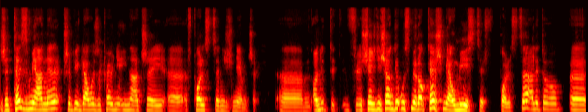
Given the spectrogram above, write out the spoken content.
że te zmiany przebiegały zupełnie inaczej e, w Polsce niż w Niemczech. On, 68 rok też miał miejsce w Polsce, ale to e,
